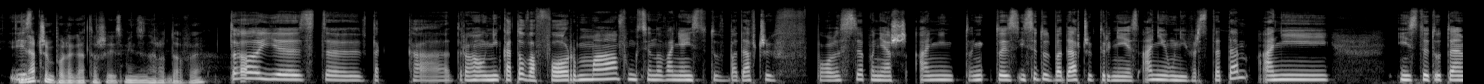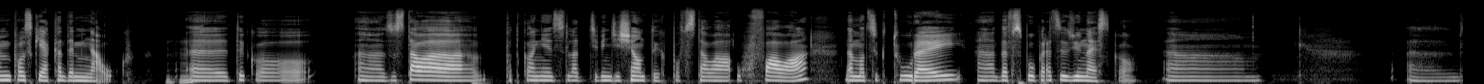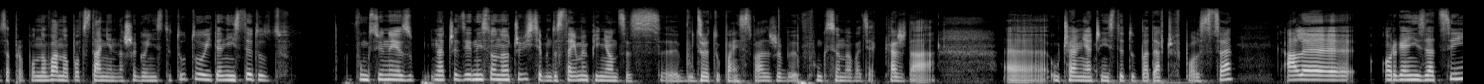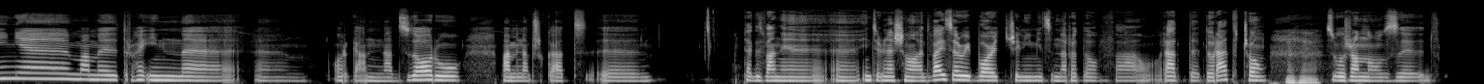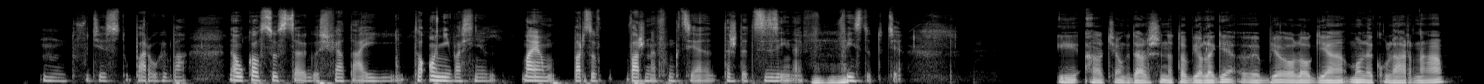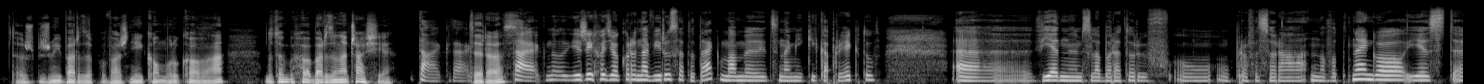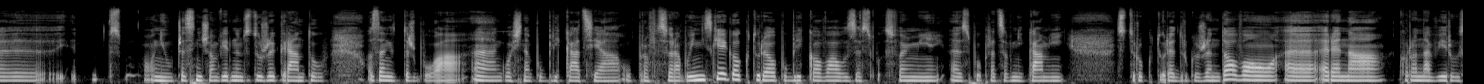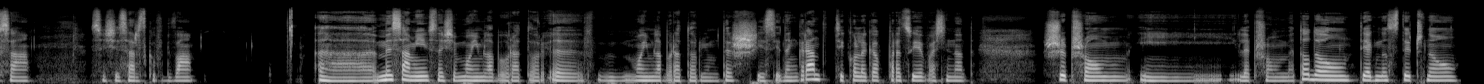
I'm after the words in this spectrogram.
Jest, I na czym polega to, że jest międzynarodowy? To jest e, tak taka trochę unikatowa forma funkcjonowania instytutów badawczych w Polsce, ponieważ ani to, to jest instytut badawczy, który nie jest ani uniwersytetem, ani Instytutem Polskiej Akademii Nauk. Mhm. E, tylko e, została pod koniec lat 90. powstała uchwała, na mocy której e, we współpracy z UNESCO e, e, zaproponowano powstanie naszego instytutu i ten instytut funkcjonuje, znaczy z jednej strony oczywiście my dostajemy pieniądze z budżetu państwa, żeby funkcjonować jak każda e, uczelnia czy instytut badawczy w Polsce, ale organizacyjnie mamy trochę inne e, organy nadzoru, mamy na przykład e, tak zwany e, International Advisory Board, czyli międzynarodową radę doradczą, mhm. złożoną z dwudziestu paru chyba naukowców z całego świata i to oni właśnie mają bardzo ważne funkcje też decyzyjne w, mhm. w instytucie. I, a ciąg dalszy, no to biologia, e, biologia molekularna, to już brzmi bardzo poważnie i komórkowa, no to chyba bardzo na czasie. Tak, tak. Teraz? Tak, no jeżeli chodzi o koronawirusa, to tak, mamy co najmniej kilka projektów. E, w jednym z laboratoriów u, u profesora Nowotnego jest, e, oni uczestniczą w jednym z dużych grantów. Ostatnio też była e, głośna publikacja u profesora Bujnickiego, który opublikował ze swoimi współpracownikami strukturę drugorzędową RNA koronawirusa, w sensie SARS-CoV-2. My sami, w sensie w moim, laboratori w moim laboratorium też jest jeden grant, gdzie kolega pracuje właśnie nad szybszą i lepszą metodą diagnostyczną.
